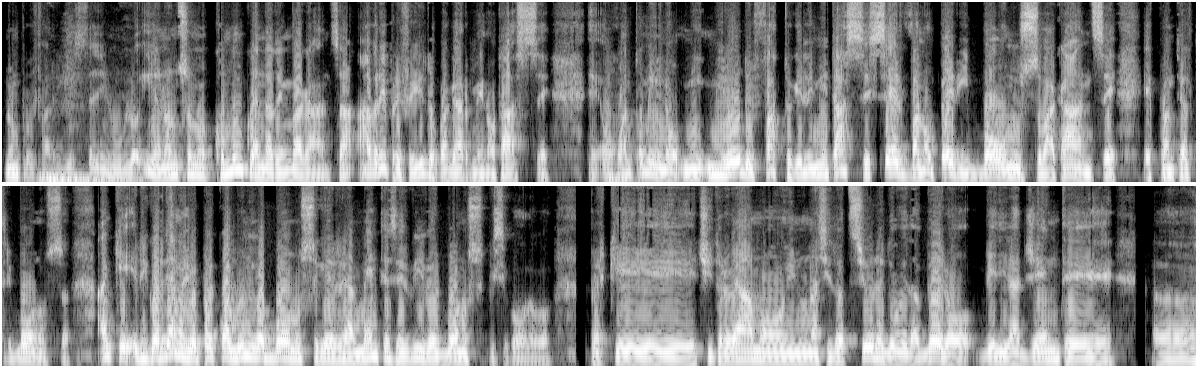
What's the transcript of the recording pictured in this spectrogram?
non puoi fare richiesta di nullo, io non sono comunque andato in vacanza, avrei preferito pagare meno tasse, eh, o quantomeno mi, mi rode il fatto che le mie tasse servano per i bonus vacanze e quanti altri bonus, anche ricordiamoci che poi qua l'unico bonus che realmente serviva è il bonus psicologo, perché ci troviamo in una situazione dove davvero vedi la gente uh,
